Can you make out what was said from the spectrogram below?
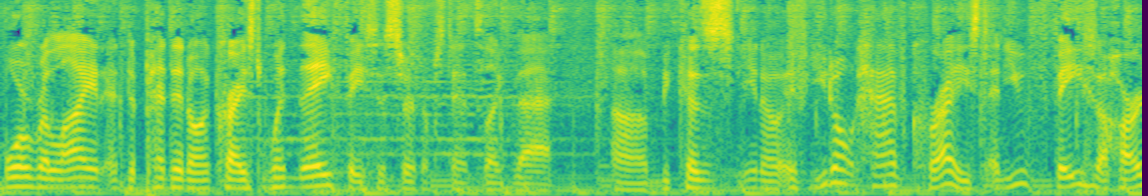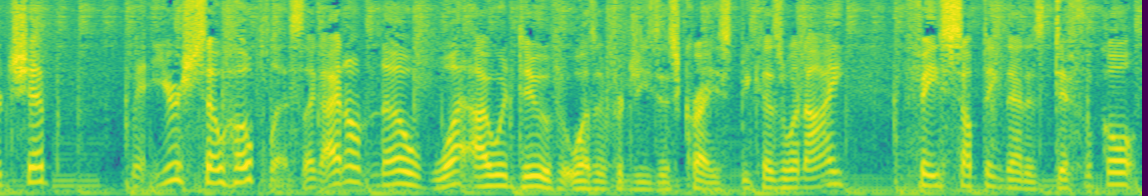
more reliant and dependent on Christ when they face a circumstance like that. Um, because you know, if you don't have Christ and you face a hardship, man, you're so hopeless. Like I don't know what I would do if it wasn't for Jesus Christ. Because when I face something that is difficult,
